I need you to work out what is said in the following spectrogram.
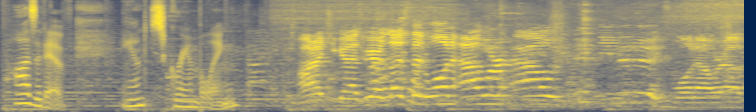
positive, and scrambling. All right, you guys, we are less than one hour out. 50 minutes. One hour out.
